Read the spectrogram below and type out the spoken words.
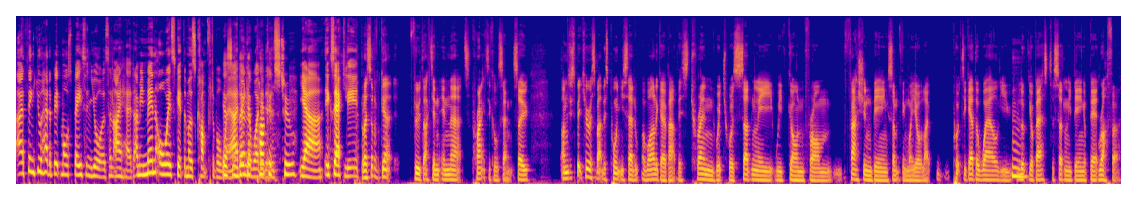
I think you had a bit more space in yours than I had. I mean, men always get the most comfortable wear. Yes, I and they don't know get what pockets it is. too. Yeah, exactly. But I sort of get food act in, in that practical sense. So I'm just a bit curious about this point you said a while ago about this trend, which was suddenly we've gone from fashion being something where you're like put together well, you Mm. look your best, to suddenly being a bit rougher.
